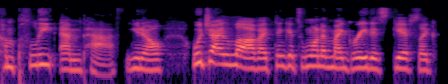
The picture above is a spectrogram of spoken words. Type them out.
complete empath you know which i love. I think it's one of my greatest gifts. Like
